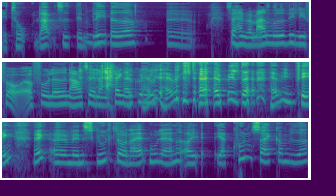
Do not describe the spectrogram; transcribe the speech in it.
det tog lang tid, den mm. blev bedre. Øh, så han var meget modvillig for at få lavet en aftale omkring han, økonomi. Han, vil, han, vil da, han vil da have mine penge, ikke? Øh, med en skjultlån og alt muligt andet. Og jeg, jeg kunne så ikke komme videre.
